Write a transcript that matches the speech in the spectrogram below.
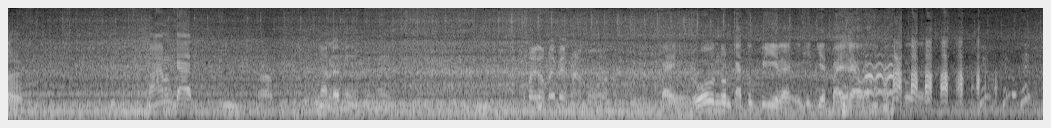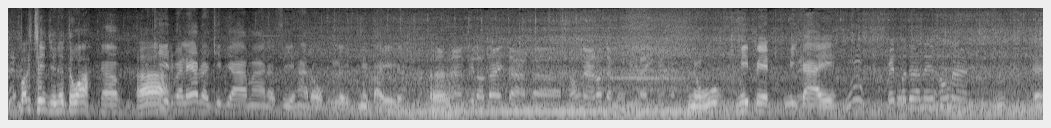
เออหมามันกัดครับ นั่นแหละนี่นี่นี่ ทำไมเราไม่ไปหาหมอล่ะครับ ไป โอ้โดนกัดทุกปีเลยขี้เกียจไปแล้ว วัคซีนอยู่ในตัว ครับอ่า ฉีดมาแล้วเราฉีดยามาน่ะสี่ห้าโรคเลยไม่ไปเลยเออ อาหารที่เราได้จากเอ่อท้องนานอกจากหมูมีอะไรอีกไหมครับหนูมีเป็ดมีไก่เป็ดมาเดินในท้องนา เอ่อ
